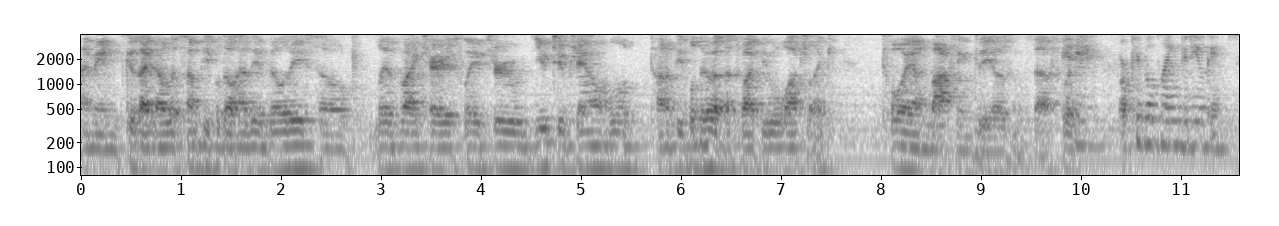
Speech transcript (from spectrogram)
I mean, because I know that some people don't have the ability, so live vicariously through YouTube channel. A little ton of people do it. That's why people watch like toy unboxing videos and stuff. Which Or people playing video games.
